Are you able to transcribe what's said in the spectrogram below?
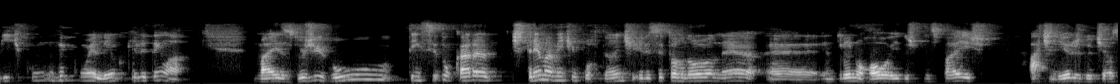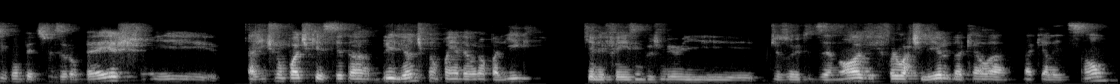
lide com, com o elenco que ele tem lá. Mas o Giroud tem sido um cara extremamente importante. Ele se tornou, né, é, entrou no hall aí dos principais artilheiros do Chelsea em competições europeias e a gente não pode esquecer da brilhante campanha da Europa League que ele fez em 2018-19. Foi o artilheiro daquela, daquela edição.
